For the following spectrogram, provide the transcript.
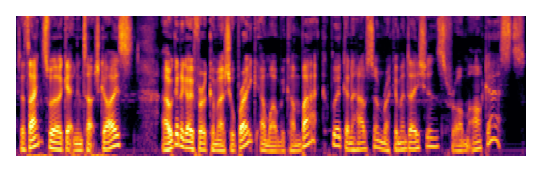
So thanks for getting in touch, guys. Uh, we're going to go for a commercial break. And when we come back, we're going to have some recommendations from our guests.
